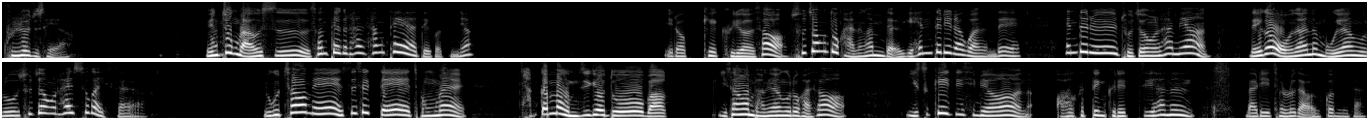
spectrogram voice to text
굴려주세요. 왼쪽 마우스 선택을 한 상태여야 되거든요. 이렇게 그려서 수정도 가능합니다. 여기 핸들이라고 하는데 핸들을 조정을 하면 내가 원하는 모양으로 수정을 할 수가 있어요. 요거 처음에 쓰실 때 정말 잠깐만 움직여도 막 이상한 방향으로 가서 익숙해지시면 아, 그땐 그랬지 하는 말이 절로 나올 겁니다.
